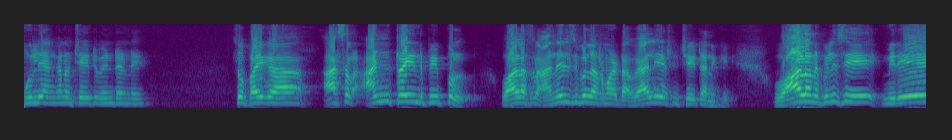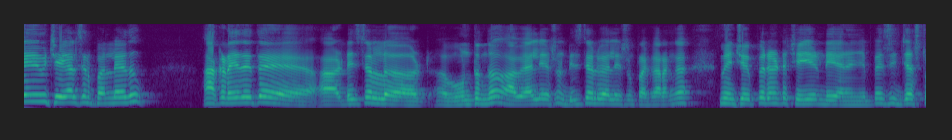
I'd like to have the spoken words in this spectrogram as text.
మూల్యాంకనం చేయటం ఏంటండి? సో పైగా అసలు అన్ట్రైన్డ్ పీపుల్ వాళ్ళు అసలు అన్ఎలిజిబుల్ అనమాట వాల్యుయేషన్ చేయటానికి. వాళ్ళని పిలిచి మీరేమి చేయాల్సిన పని లేదు. అక్కడ ఏదైతే ఆ డిజిటల్ ఉంటుందో ఆ వాల్యుయేషన్ డిజిటల్ వాల్యుయేషన్ ప్రకారంగా మేము చెప్పినట్టు చేయండి అని చెప్పేసి జస్ట్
